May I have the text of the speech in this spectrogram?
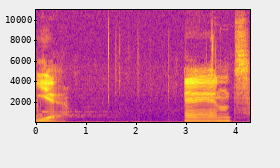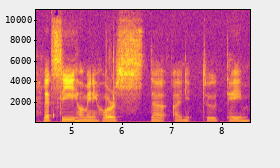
Yeah. And let's see how many horse that I need to tame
